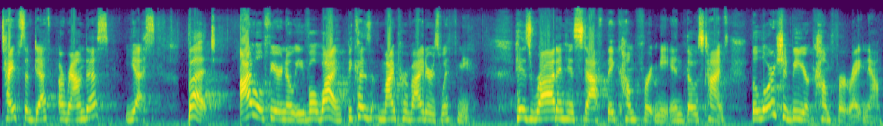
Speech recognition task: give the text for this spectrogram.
types of death around us? Yes. But I will fear no evil. Why? Because my provider is with me. His rod and his staff, they comfort me in those times. The Lord should be your comfort right now.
